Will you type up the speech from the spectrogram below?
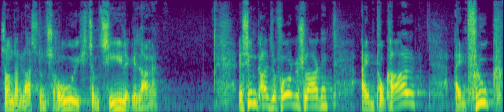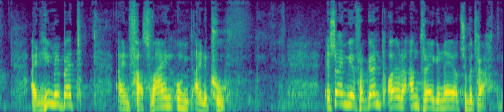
sondern lasst uns ruhig zum Ziele gelangen. Es sind also vorgeschlagen ein Pokal, ein Pflug, ein Himmelbett, ein Fass Wein und eine Kuh. Es sei mir vergönnt, eure Anträge näher zu betrachten.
